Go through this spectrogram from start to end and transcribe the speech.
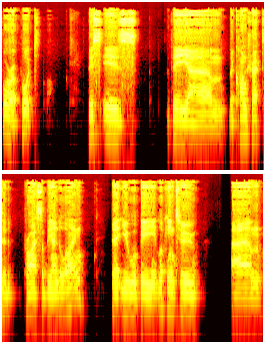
for a put. This is the um, the contracted price of the underlying that you will be looking to um,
